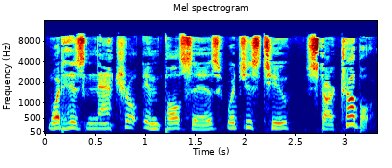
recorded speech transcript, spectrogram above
what his natural impulse is, which is to start trouble,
